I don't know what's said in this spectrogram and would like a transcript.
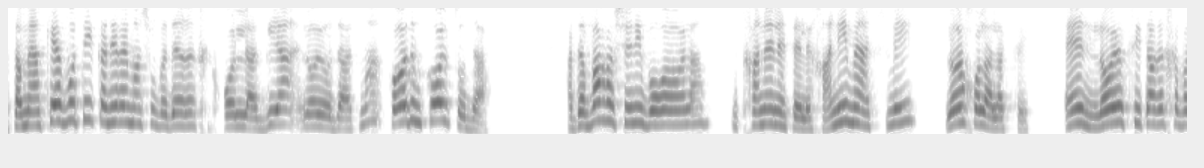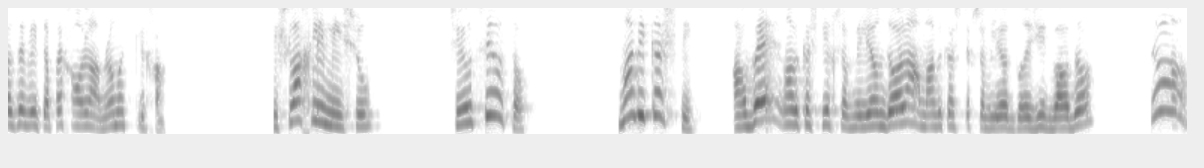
אתה מעכב אותי, כנראה משהו בדרך יכול להגיע, לא יודעת מה. קודם כל, תודה. הדבר השני, בורא עולם, מתחננת אליך. אני מעצמי לא יכולה לצאת. אין, לא יוציא את הרכב הזה ויתהפך העולם, לא מצליחה. תשלח לי מישהו שיוציא אותו. מה ביקשתי? הרבה? מה ביקשתי עכשיו מיליון דולר? מה ביקשתי עכשיו להיות בריז'יט ברדו? לא,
